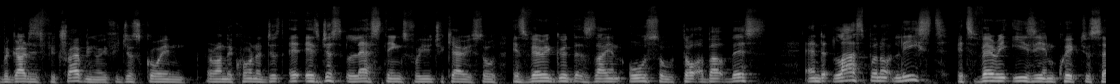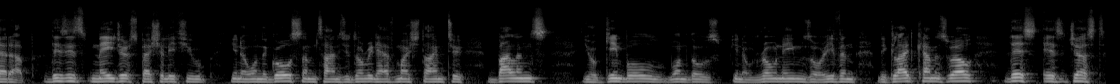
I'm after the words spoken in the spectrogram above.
regardless if you're traveling or if you're just going around the corner just it's just less things for you to carry. So it's very good that Zhiyun also thought about this. And last but not least it's very easy and quick to set up. This is major especially if you you know on the go sometimes you don't really have much time to balance your gimbal one of those you know Ronins or even the Glidecam as well. This is just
